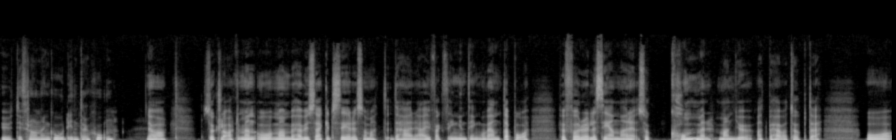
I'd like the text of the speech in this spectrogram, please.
utifrån en god intention. Ja, Såklart, men och man behöver ju säkert se det som att det här är ju faktiskt ingenting att vänta på. För förr eller senare så kommer man ju att behöva ta upp det. Och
